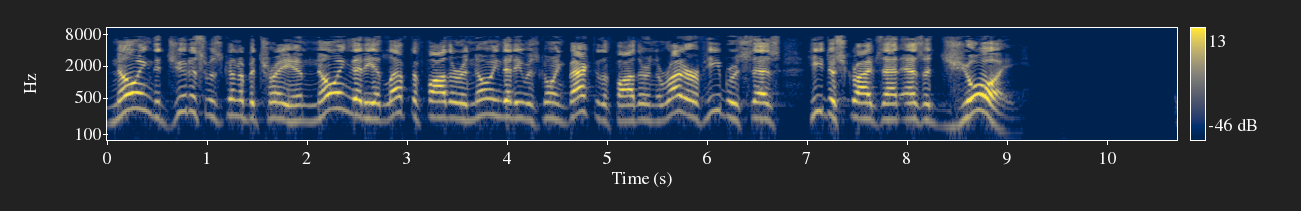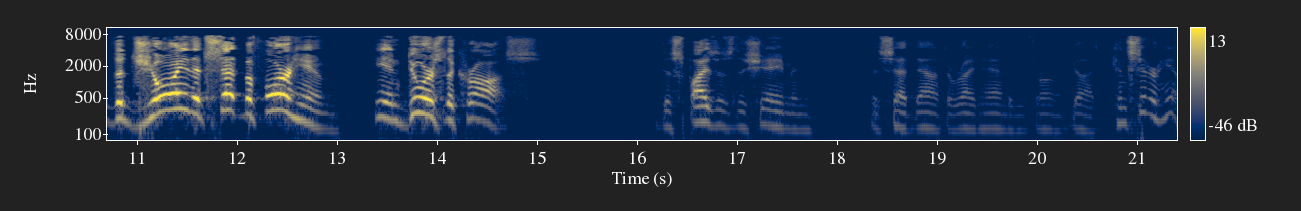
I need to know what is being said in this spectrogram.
knowing that Judas was going to betray him, knowing that he had left the Father, and knowing that he was going back to the Father. And the writer of Hebrews says he describes that as a joy. The joy that's set before him. He endures the cross, despises the shame, and has sat down at the right hand of the throne of God. Consider him.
